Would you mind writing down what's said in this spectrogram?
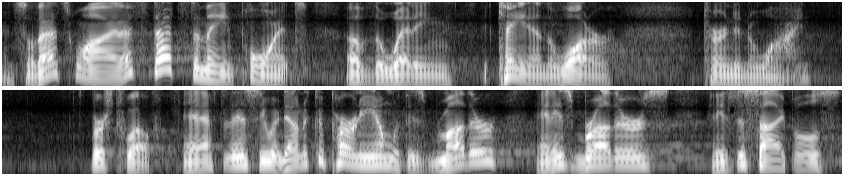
And so that's why, that's, that's the main point of the wedding at Cana. The water turned into wine. Verse 12. And after this, he went down to Capernaum with his mother and his brothers and his disciples,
